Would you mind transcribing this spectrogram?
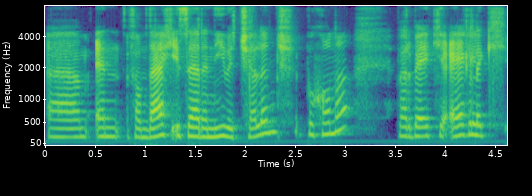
Um, en vandaag is daar een nieuwe challenge begonnen, waarbij ik je eigenlijk,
